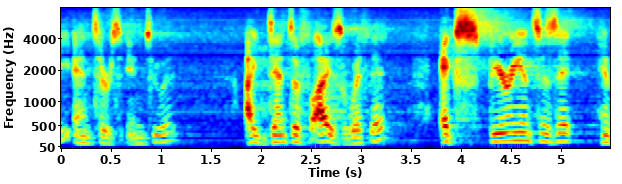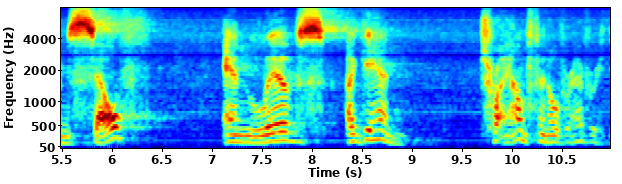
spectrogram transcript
He enters into it, identifies with it, experiences it himself, and lives again, triumphant over everything.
